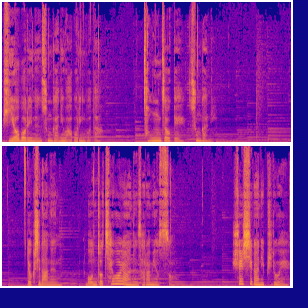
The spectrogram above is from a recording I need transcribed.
비어버리는 순간이 와버린 거다. 정적의 순간이. 역시 나는 먼저 채워야 하는 사람이었어. 쉴 시간이 필요해.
